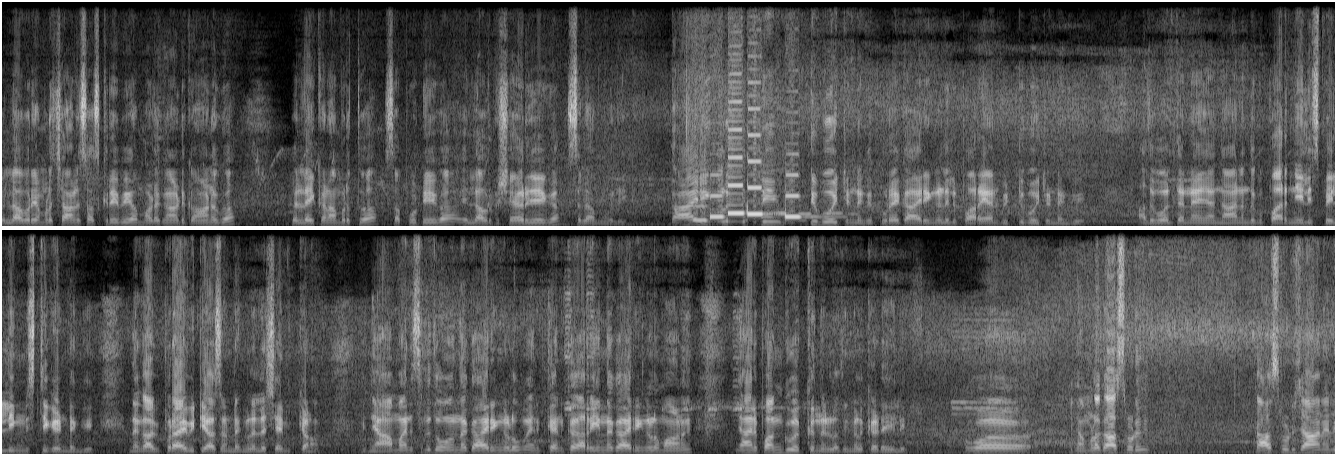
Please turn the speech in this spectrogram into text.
എല്ലാവരും നമ്മുടെ ചാനൽ സബ്സ്ക്രൈബ് ചെയ്യുക മടങ്ങാട് കാണുക വെള്ളൈക്കൺ അമർത്തുക സപ്പോർട്ട് ചെയ്യുക എല്ലാവർക്കും ഷെയർ ചെയ്യുക. അസ്സാം വലൈക്കും കാര്യങ്ങൾ ഇതിൽ വിട്ടുപോയിട്ടുണ്ടെങ്കിൽ കുറേ കാര്യങ്ങളിൽ പറയാൻ വിട്ടുപോയിട്ടുണ്ടെങ്കിൽ അതുപോലെ തന്നെ ഞാൻ ഞാനെന്തൊക്കെ പറഞ്ഞതിൽ സ്പെല്ലിംഗ് മിസ്റ്റേക്ക് ഉണ്ടെങ്കിൽ എന്തെങ്കിലും അഭിപ്രായ വ്യത്യാസം ഉണ്ടെങ്കിൽ എല്ലാം ക്ഷമിക്കണം. ഞാൻ മനസ്സിൽ തോന്നുന്ന കാര്യങ്ങളും എനിക്ക് എനിക്ക് അറിയുന്ന കാര്യങ്ങളുമാണ് ഞാൻ പങ്കുവെക്കുന്നുള്ളത് നിങ്ങൾക്കിടയിൽ. നമ്മളെ കാസർഗോഡ് കാസർഗോഡ് ചാനൽ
